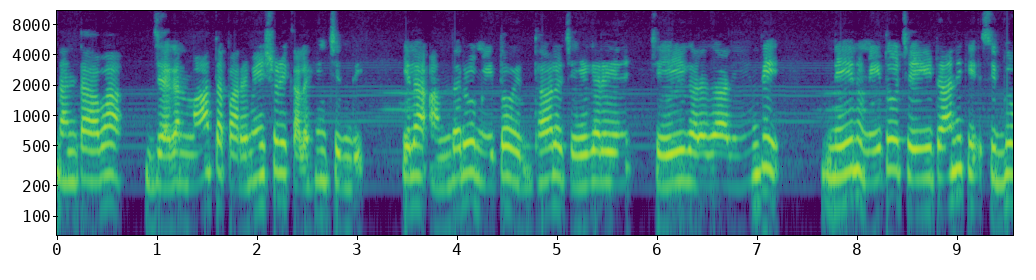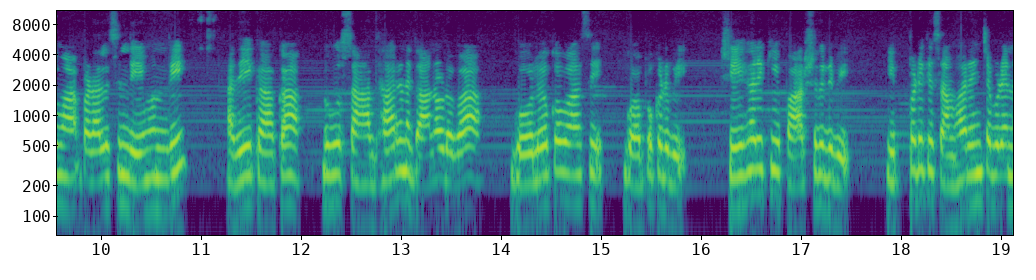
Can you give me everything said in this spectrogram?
నంటావా? జగన్మాత పరమేశ్వరి కలహించింది. ఇలా అందరూ మీతో యుద్ధాలు చేయగలి చేయగలగాలింది? నేను నీతో చేయటానికి సిగ్గు పడాల్సింది ఏముంది అదీ కాక నువ్వు సాధారణ దానుడువా గోలోకవాసి గోపకుడివి శ్రీహరికి పార్షదుడివి. ఇప్పటికి సంహరించబడిన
